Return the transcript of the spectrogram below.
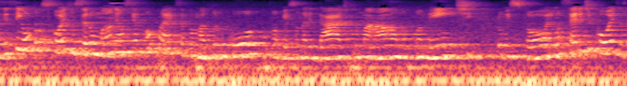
Existem outras coisas. O ser humano é um ser complexo, é formado por um corpo, por uma personalidade, por uma alma, por uma mente, por uma história, uma série de coisas.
